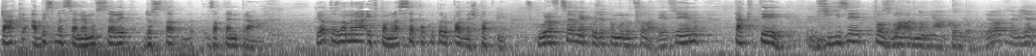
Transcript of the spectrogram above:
tak, aby jsme se nemuseli dostat za ten práh. Jo, to znamená i v tom lese, pokud to dopadne špatně s kůrovcem, jakože tomu docela věřím, tak ty břízy to zvládnou nějakou dobu. Jo? Takže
